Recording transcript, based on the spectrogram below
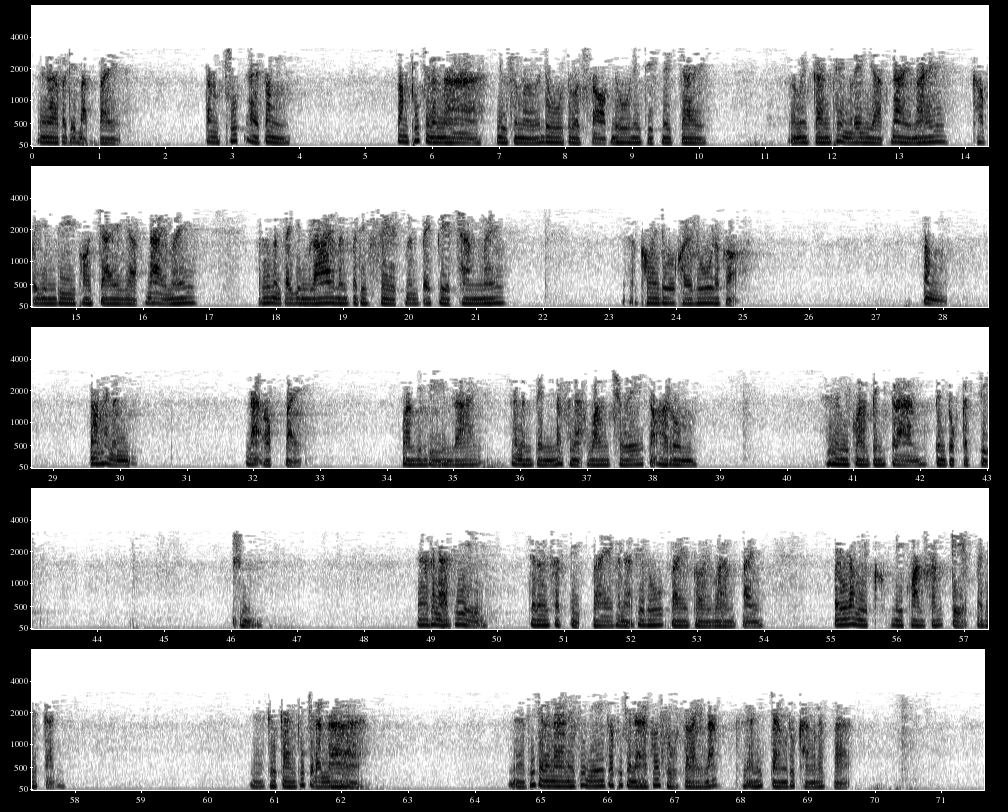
เวลาปฏิบัติไป ต้องคิดไอ้ต้อง ต้องพิจารณาอยู่เสมอดูตรวจสอบดูในจิตในใจว่ามันการเพ่งเล็งอยากได้ไหม เข้าไปยินดีพอใจอยากได้ไหม หรือมันไปยินร้าย มันปฏิเสธ มันไปเกลียดชังไหมคอยดูคอยรู้แล้วก็ต้องต้องให้มันละออกไป ความยินดียินร้าย ให้มันเป็นลักษณะวางเฉยต่ออารมณ์ให้มันมีความเป็นกลางเป็นปกติ ในขณะที่เจริญสติไปขณะที่รู้ไปปล่อยวางไปมันต้องมีมีความสังเกตไปด้วยกันนะคือการพิจารณานะพิจารณาในที่นี้ก็พิจารณาเข้าสู่ไตรลักษณ์คืออนิจจังทุกขังนัตตา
